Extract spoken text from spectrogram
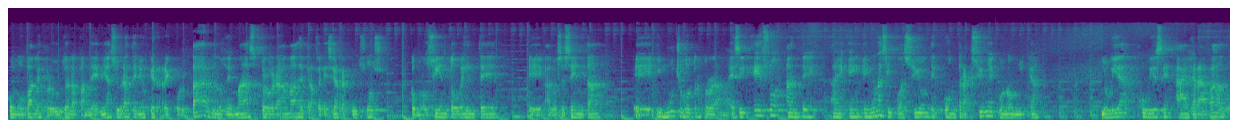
con los vales producto de la pandemia. Se hubiera tenido que recortar los demás programas de transferencia de recursos como los 120 eh, a los 60 eh, y muchos otros programas. Es decir, eso ante, en, una situación de contracción económica lo hubiese agravado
